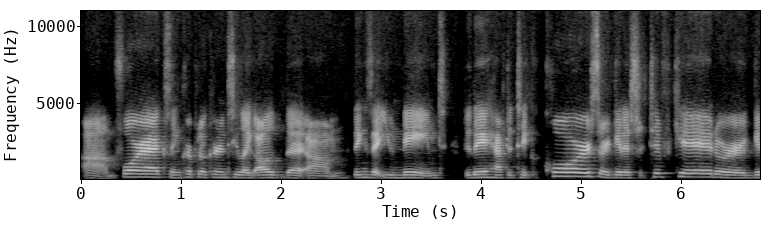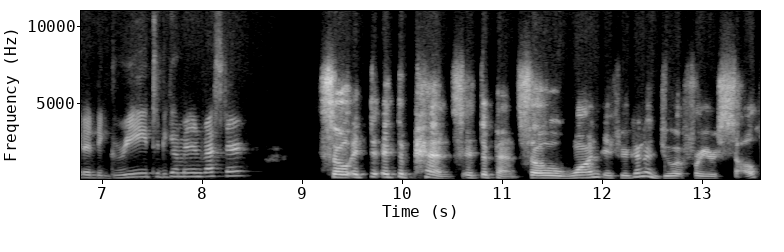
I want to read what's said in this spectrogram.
um, Forex and cryptocurrency, like all the um, things that you named, do they have to take a course or get a certificate or get a degree to become an investor? So it, it depends. It depends. So one, if you're going to do it for yourself,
